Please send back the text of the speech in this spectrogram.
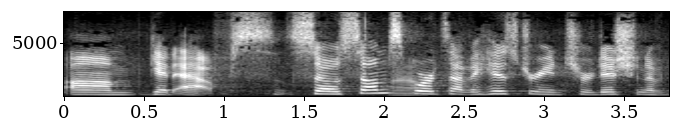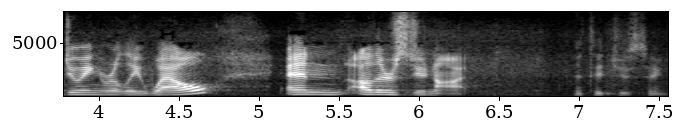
um, get Fs. So some wow. sports have a history and tradition of doing really well, and others do not. That's interesting.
